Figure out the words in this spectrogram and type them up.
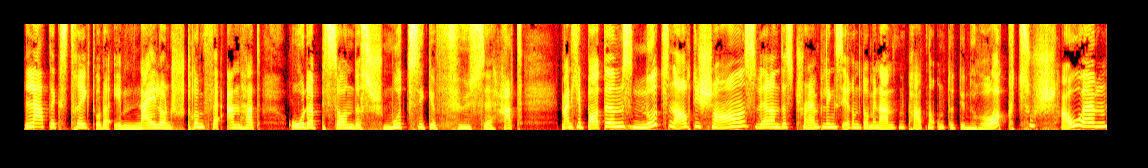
Latex trägt oder eben Nylonstrümpfe anhat oder besonders schmutzige Füße hat. Manche Bottoms nutzen auch die Chance, während des Tramplings ihrem dominanten Partner unter den Rock zu schauen.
